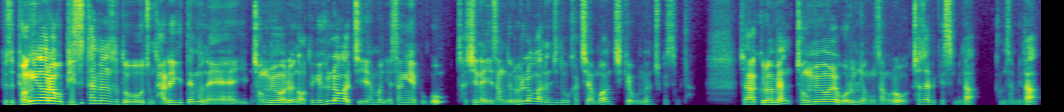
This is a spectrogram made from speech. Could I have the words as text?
그래서 병인월하고 비슷하면서도 좀 다르기 때문에 이 정묘월은 어떻게 흘러갈지 한번 예상해 보고 자신의 예상대로 흘러가는지도 같이 한번 지켜보면 좋겠습니다. 자, 그러면 정묘월 월운 영상으로 찾아뵙겠습니다. 감사합니다.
